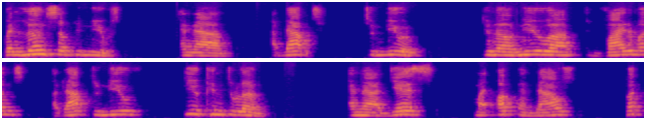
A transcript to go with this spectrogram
when learn something new and um, adapt to new, you know, new uh, environments, adapt to new, new thing to learn. And uh, yes, my up and downs, but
